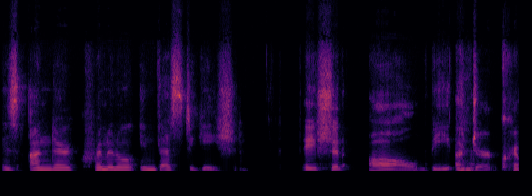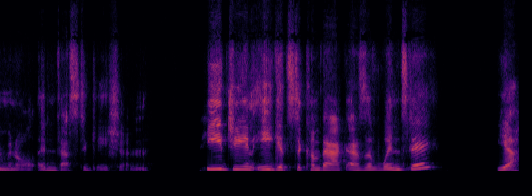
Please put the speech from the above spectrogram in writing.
is under criminal investigation. They should all be under criminal investigation. PG&E gets to come back as of Wednesday? Yeah.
